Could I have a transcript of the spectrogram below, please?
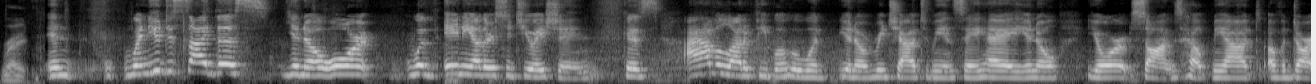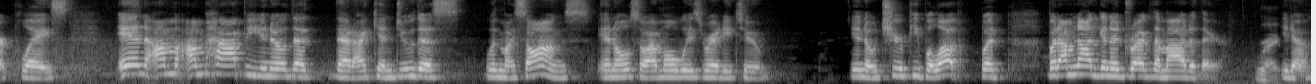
Right. and when you decide this you know or with any other situation because i have a lot of people who would you know reach out to me and say hey you know your songs help me out of a dark place and i'm i'm happy you know that that i can do this with my songs and also i'm always ready to you know cheer people up but but i'm not gonna drag them out of there Right. you know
